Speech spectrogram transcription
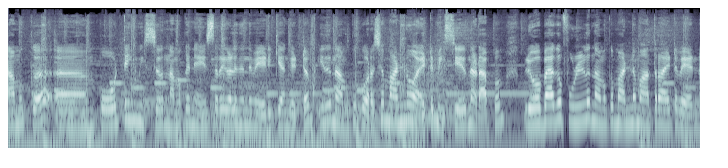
നമുക്ക് പോട്ടിംഗ് മിക്സ്ചർ നമുക്ക് നഴ്സറികളിൽ നിന്ന് മേടിക്കാൻ കിട്ടും. ഇത് നമുക്ക് കുറച്ച് മണ്ണുമായിട്ട് മിക്സ് ചെയ്ത് നടാം. അപ്പം ഗ്രോ ബാഗ് ഫുള്ള് നമുക്ക് മണ്ണ് മാത്രമായിട്ട് വേണ്ട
